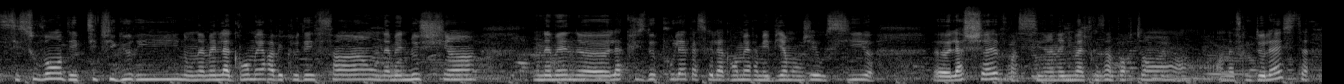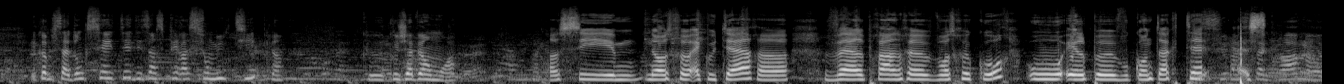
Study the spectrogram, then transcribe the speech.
c'est souvent des petites figurines. On amène la grand-mère avec le défunt, on amène le chien, on amène euh, la cuisse de poulet parce que la grand-mère aimait bien manger aussi. Euh, la chèvre, c'est un animal très important en, Afrique de l'Est. Et comme ça, donc ça a été des inspirations multiples que j'avais en moi. Si notre écouteur euh, veut prendre votre cours, ou il peut vous contacter sur Instagram euh,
